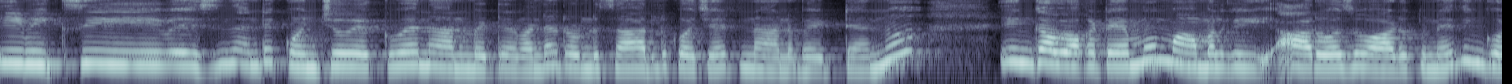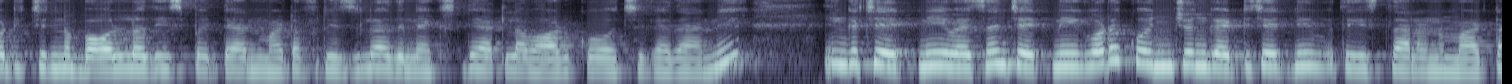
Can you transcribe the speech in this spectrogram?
ఈ మిక్సీ వేసింది అంటే కొంచెం ఎక్కువే నానబెట్టాను అంటే రెండు సార్లు వచ్చేటి నానబెట్టాను. ఇంకా ఒకటేమో మామూలుగా ఆ రోజు వాడుకునేది ఇంకోటి చిన్న బౌల్లో తీసి పెట్టాను అనమాట ఫ్రిడ్జ్లో. అది నెక్స్ట్ డే అట్లా వాడుకోవచ్చు కదా అని. ఇంకా చట్నీ వేసాను. చట్నీ కూడా కొంచెం గట్టి చట్నీ తీస్తానమాట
